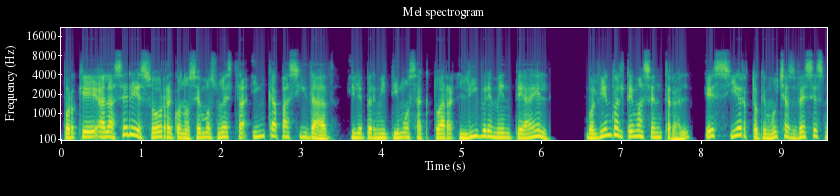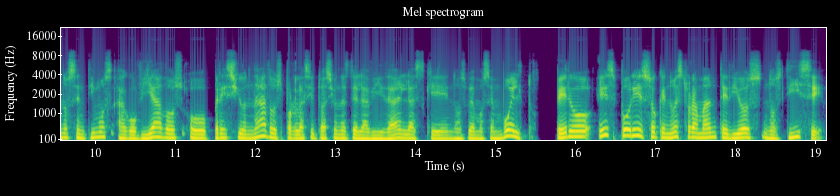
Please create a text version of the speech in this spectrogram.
porque al hacer eso reconocemos nuestra incapacidad y le permitimos actuar libremente a Él, Volviendo al tema central, es cierto que muchas veces nos sentimos agobiados o presionados por las situaciones de la vida en las que nos vemos envueltos. Pero es por eso que nuestro amante Dios nos dice,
